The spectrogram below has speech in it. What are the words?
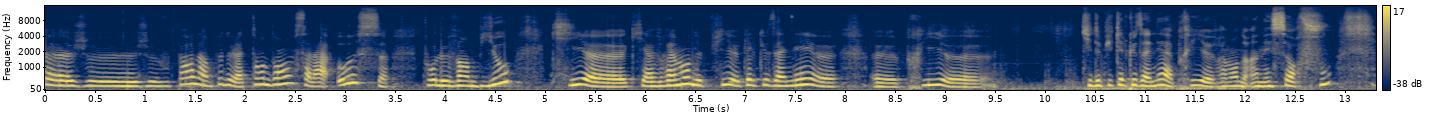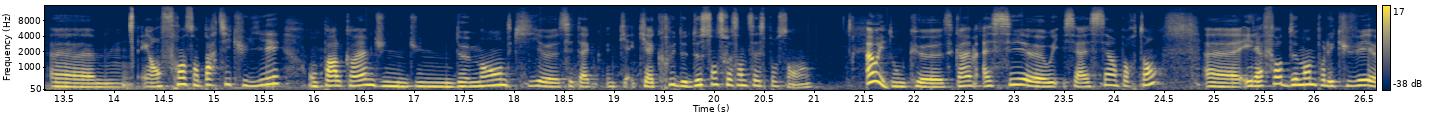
euh, je, je vous parle un peu de la tendance à la hausse pour le vin bio qui, euh, qui a vraiment depuis quelques années euh, euh, pris... qui depuis quelques années a pris euh, vraiment un essor fou. Euh, et en France en particulier, on parle quand même d'une demande qui, euh, qui a- cru de 276%. hein. Ah oui. Donc euh, c'est quand même assez, euh, oui, c'est assez important. Euh, et la forte demande pour les cuvées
